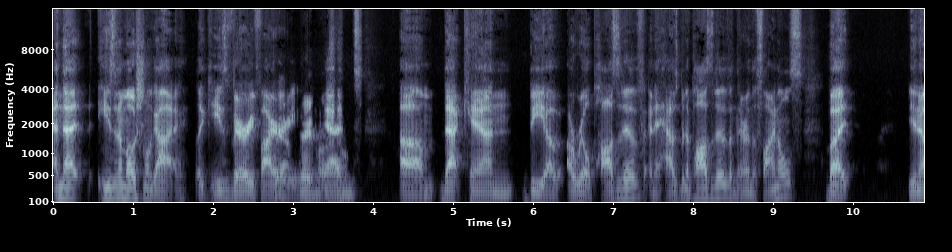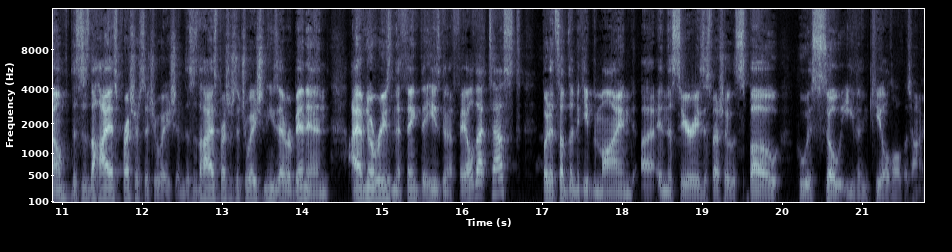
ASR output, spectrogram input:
and that he's an emotional guy. Like he's very fiery, yeah, very and um, that can be a, a real positive, and it has been a positive, and they're in the finals. But you know, this is the highest pressure situation. This is the highest pressure situation he's ever been in. I have no reason to think that he's going to fail that test, but it's something to keep in mind uh, in the series, especially with Spo, who is so even keeled all the time.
